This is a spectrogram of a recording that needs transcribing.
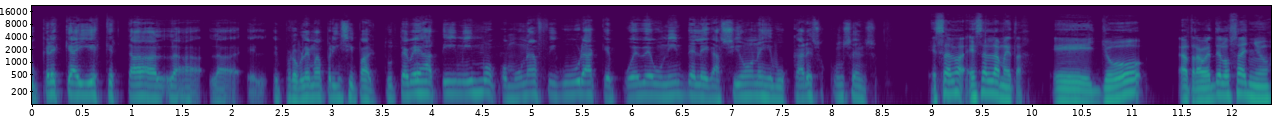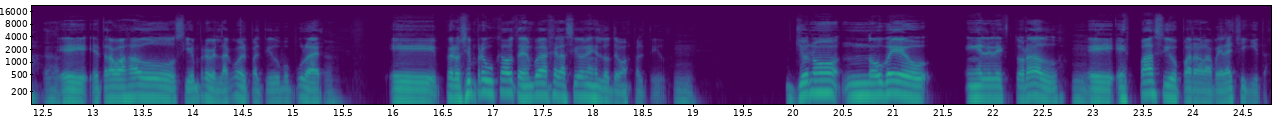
¿Tú crees que ahí es que está el, problema principal? ¿Tú te ves a ti mismo como una figura que puede unir delegaciones y buscar esos consensos? Esa, es la meta. Eh, yo, a través de los años, eh, he trabajado siempre, ¿verdad?, con el Partido Popular, eh, pero siempre he buscado tener buenas relaciones en los demás partidos. Yo no, no veo en el electorado espacio para la pelea chiquita.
